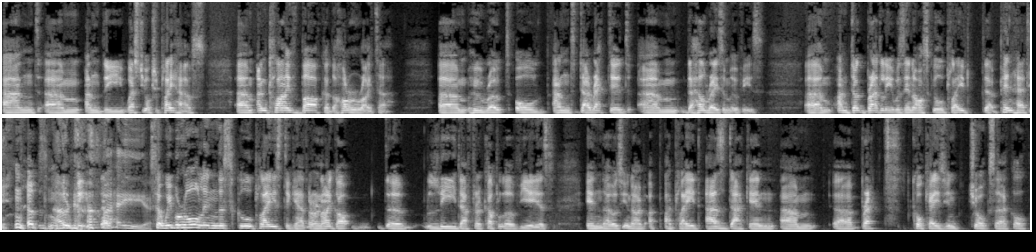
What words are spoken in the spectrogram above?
and um, and the West Yorkshire Playhouse, um, and Clive Barker, the horror writer, um, who wrote all and directed um, the Hellraiser movies. Um, and Doug Bradley was in our school, played uh, Pinhead in those movies. no So- way. so we were all in the school plays together, and I got the lead after a couple of years in those. You know, I, I played Azdak in um, uh, Brecht's Caucasian Chalk Circle.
